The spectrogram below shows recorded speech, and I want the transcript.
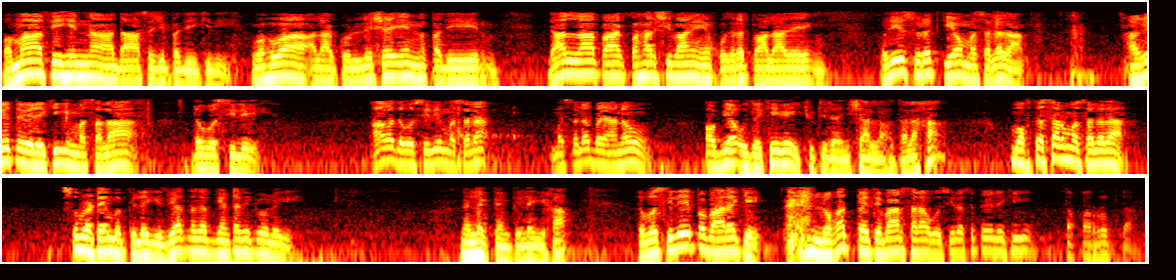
وما فیهن دا سج پدې کې دي وهو علا کل شیء قدیر دا الله پاک په هر شی باندې قدرت والا دی په دې صورت کې یو مسله ده هغه ته ویل کېږي مسله د وسیلې هغه د وسیلې مسله مسله بیانو او بیا ودکېږي چټي ده ان شاء الله تعالی ها مختصر مسله ده څومره ټایم به پیلګي زیات نه زیات غنټه دی پیولګي نه لګ ټایم پیلګي ها د وسیلې په باره کې لغت په اعتبار سره وسیله څه ته ویل کېږي تقرب ته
